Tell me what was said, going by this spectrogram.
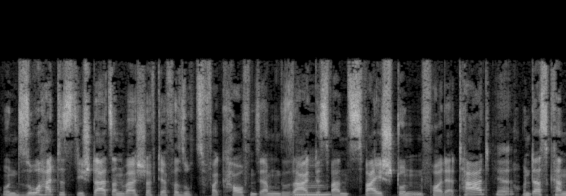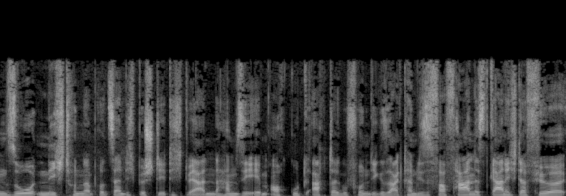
Und so hat es die Staatsanwaltschaft ja versucht zu verkaufen. Sie haben gesagt, es waren zwei Stunden vor der Tat. Ja. Und das kann so nicht hundertprozentig bestätigt werden. Da haben sie eben auch Gutachter gefunden, die gesagt haben, dieses Verfahren ist gar nicht dafür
